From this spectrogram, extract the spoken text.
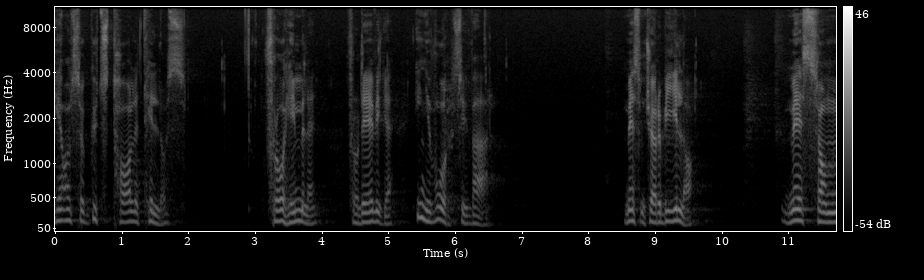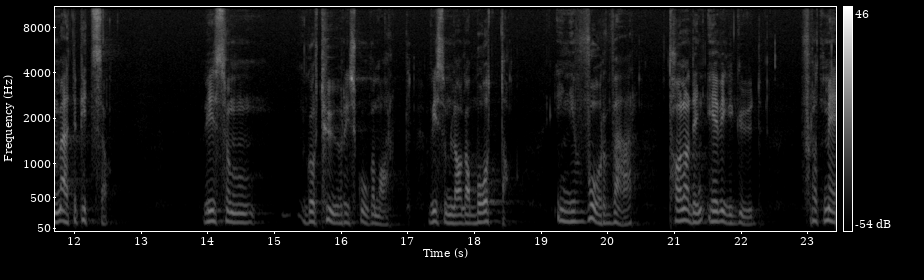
er altså Guds tale til oss. Fra himmelen, fra det evige, inn i vår sin vær. Vi som kjører biler, vi som eter pizza, vi som går tur i skog og mark, vi som lager båter. Inn i vår vær taler den evige Gud for at vi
